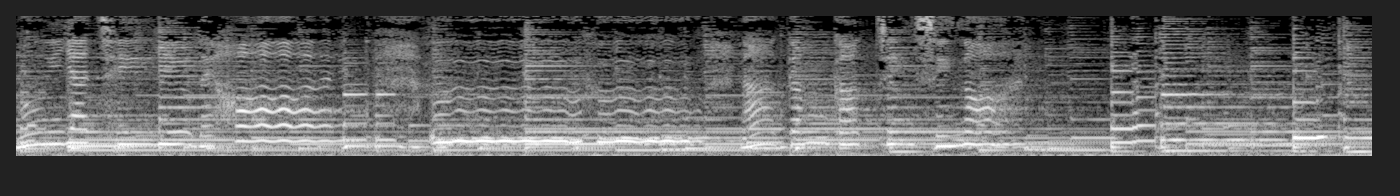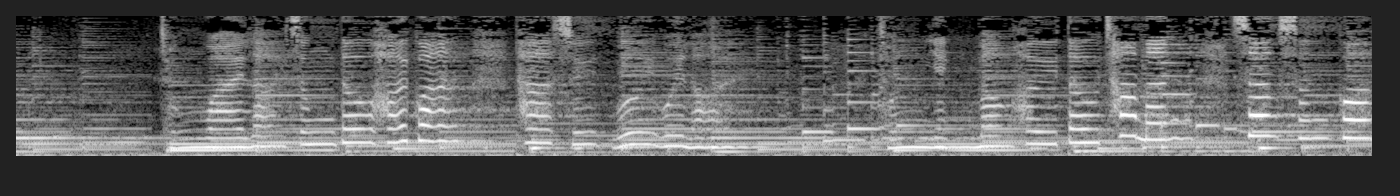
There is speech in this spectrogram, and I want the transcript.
每一次要离开，呜那感觉正是爱。送到海关，他说会回来。吻，相信过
